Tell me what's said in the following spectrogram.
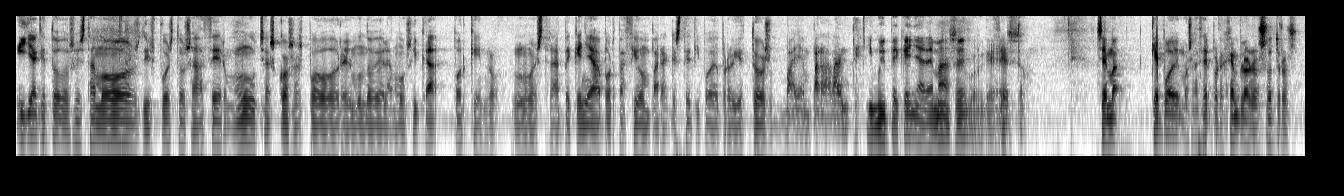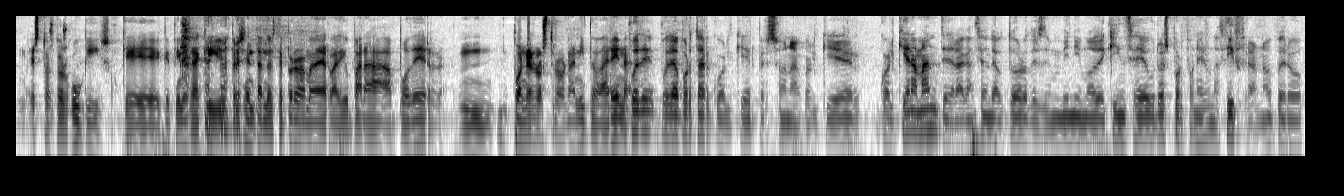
Y ya que todos estamos dispuestos a hacer muchas cosas por el mundo de la música, ¿por qué no? Nuestra pequeña aportación para que este tipo de proyectos vayan para adelante. Y muy pequeña además, ¿eh? Porque es- Cierto. Chema, ¿qué podemos hacer, por ejemplo, nosotros, estos dos gookies que, que tienes aquí presentando este programa de radio para poder mm, poner nuestro granito de arena? Puede, puede aportar cualquier persona, cualquier, cualquier amante de la canción de autor desde un mínimo de 15 euros por poner una cifra, ¿no? Pero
